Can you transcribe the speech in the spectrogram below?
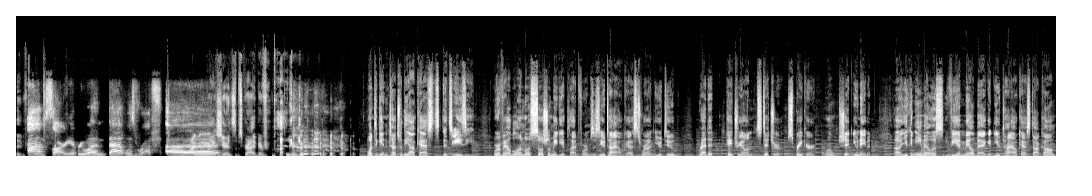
I'm sorry, everyone. That was rough. Uh, like, share, and subscribe, everybody. Want to get in touch with the Outcasts? It's easy. We're available on most social media platforms as Utah Outcasts. We're on YouTube, Reddit, Patreon, Stitcher, Spreaker, well, shit, you name it. Uh, you can email us via mailbag at utahoutcast.com.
